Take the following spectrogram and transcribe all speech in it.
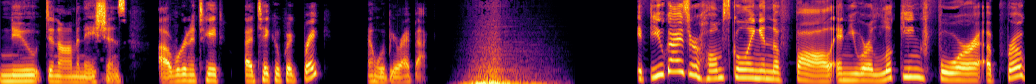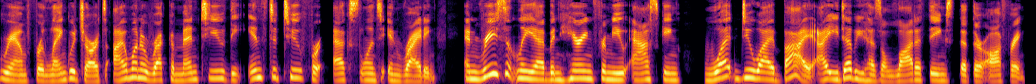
new denominations. Uh, we're going to take uh, take a quick break, and we'll be right back. If you guys are homeschooling in the fall and you are looking for a program for language arts, I want to recommend to you the Institute for Excellence in Writing. And recently I've been hearing from you asking, what do I buy? IEW has a lot of things that they're offering.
